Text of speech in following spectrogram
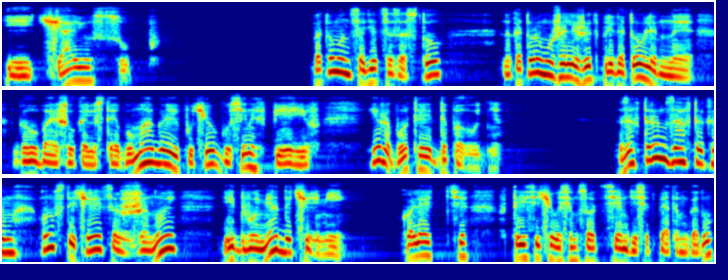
и чаю суп. Потом он садится за стол, на котором уже лежит приготовленная голубая шелковистая бумага и пучок гусиных перьев, и работает до полудня. За вторым завтраком он встречается с женой и двумя дочерьми. Колетте в 1875 году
